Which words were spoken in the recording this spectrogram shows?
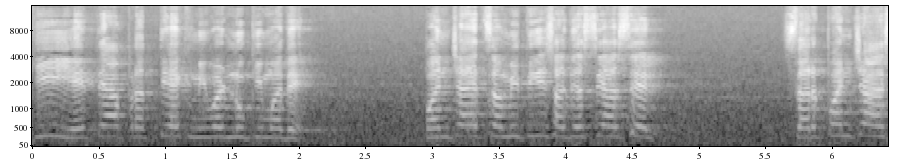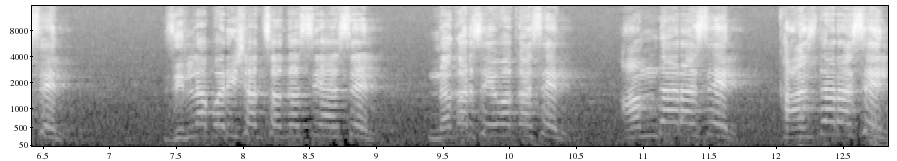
की येत्या प्रत्येक निवडणुकीमध्ये पंचायत समिती सदस्य असेल सरपंच असेल जिल्हा परिषद सदस्य असेल नगरसेवक असेल आमदार असेल खासदार असेल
